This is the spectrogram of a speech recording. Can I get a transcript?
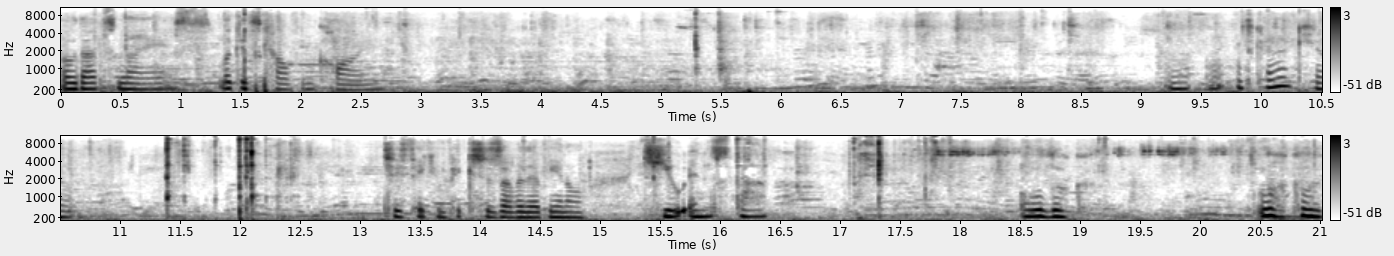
Oh, that's nice. Look, it's Calvin Klein. Mm-mm, It's kind of cute. She's taking pictures over there being all cute and stuff. Oh, look. Look, look.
